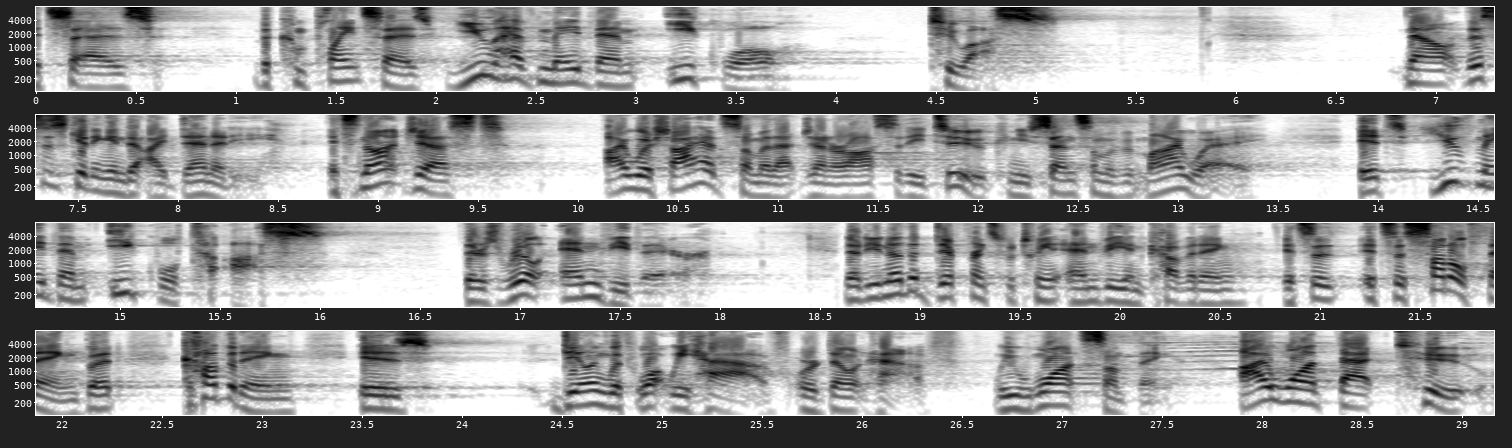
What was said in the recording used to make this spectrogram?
it says, the complaint says, You have made them equal to us. Now, this is getting into identity. It's not just, I wish I had some of that generosity too. Can you send some of it my way? It's, you've made them equal to us. There's real envy there. Now, do you know the difference between envy and coveting? It's a, it's a subtle thing, but coveting is dealing with what we have or don't have. We want something. I want that too,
